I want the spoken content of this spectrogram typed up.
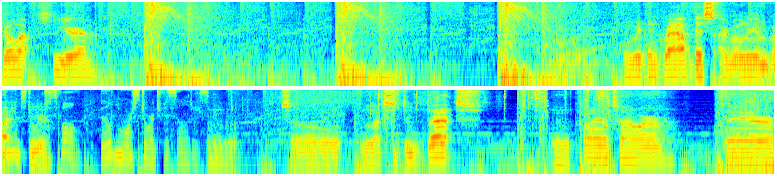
go up here. And we can grab this ironium right storage here. is full. Build more storage facilities. So let's do that. Uh, cryo tower. There.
